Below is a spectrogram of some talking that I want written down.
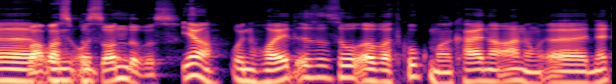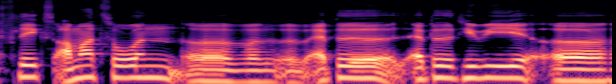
äh, War und was und Besonderes. ja, und heute ist es so, äh, was gucken wir? Keine Ahnung, äh, Netflix, Amazon, äh, äh, Apple Apple TV, äh,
